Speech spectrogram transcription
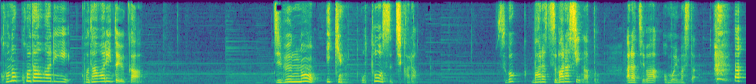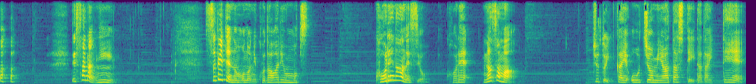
このこだわりこだわりというか自分の意見を通す力すごくバラ素晴らしいなと荒地は思いました。でさらに全てのものにこだわりを持つ。これなんですよ。これ。皆様ちょっと一回お家を見渡していただいて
